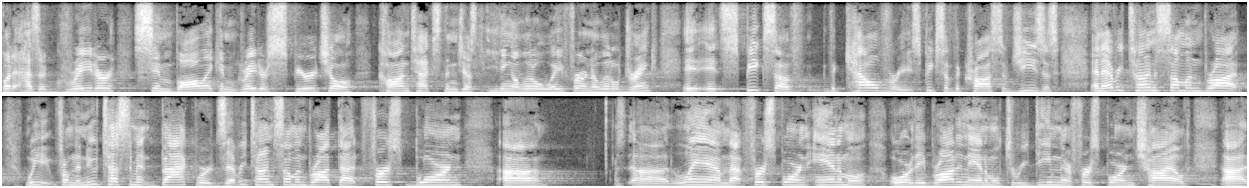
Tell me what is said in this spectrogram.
but it has a greater symbolic and greater spiritual context than just eating a little wafer and a little drink. It, it speaks of the Calvary, it speaks of the cross of Jesus. And every time someone brought, we from the New Testament backwards, every time someone brought that firstborn, uh, uh, lamb, that firstborn animal, or they brought an animal to redeem their firstborn child. Uh,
